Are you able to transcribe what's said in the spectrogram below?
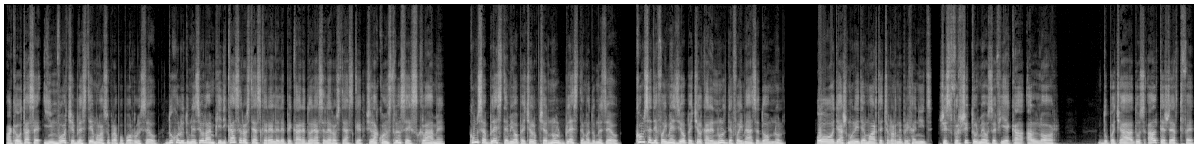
a căutat să invoce blestemul asupra poporului său, Duhul lui Dumnezeu l-a împiedicat să rostească relele pe care dorea să le rostească și l-a constrâns să exclame, Cum să blestem eu pe cel ce nu-l blestemă Dumnezeu? Cum să defăimez eu pe cel care nu-l defăimează Domnul? O, de aș muri de moarte celor neprihăniți și sfârșitul meu să fie ca al lor. După ce a adus alte jertfe,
